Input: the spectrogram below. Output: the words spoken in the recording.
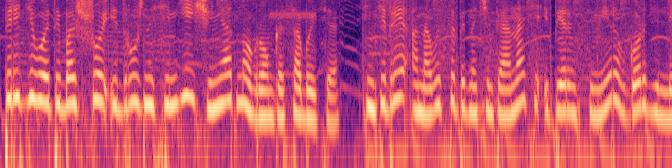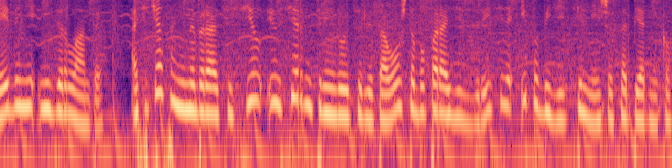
Впереди у этой большой и дружной семьи еще не одно громкое событие. В сентябре она выступит на чемпионате и первенстве мира в городе Лейдене, Нидерланды. А сейчас они набираются сил и усердно тренируются для того, чтобы поразить зрителя и победить сильнейших соперников.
